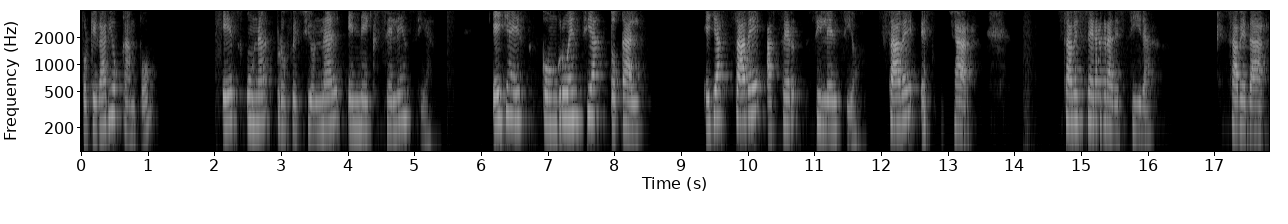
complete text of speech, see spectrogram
porque Gaby Ocampo es una profesional en excelencia. Ella es congruencia total. Ella sabe hacer silencio, sabe escuchar, sabe ser agradecida, sabe dar,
